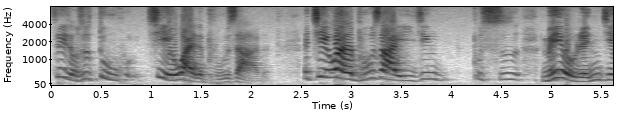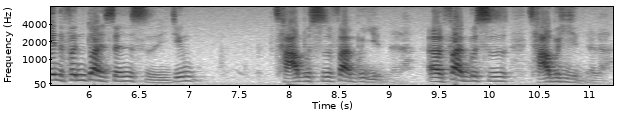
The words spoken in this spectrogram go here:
这种是度界外的菩萨的，那界外的菩萨已经不思没有人间的分段生死，已经茶不思饭不饮的了，呃，饭不思茶不饮的了，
